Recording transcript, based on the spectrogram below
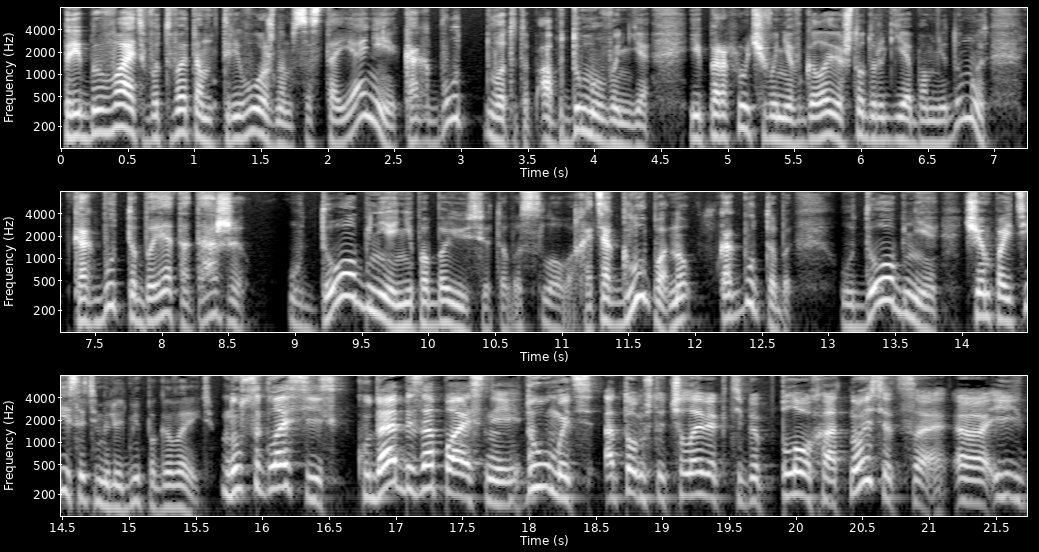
пребывать вот в этом тревожном состоянии, как будто вот это обдумывание и прокручивание в голове, что другие обо мне думают, как будто бы это даже удобнее, не побоюсь этого слова, хотя глупо, но как будто бы удобнее, чем пойти с этими людьми поговорить. Ну, согласись, куда безопаснее думать о том, что человек к тебе плохо относится, э, и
